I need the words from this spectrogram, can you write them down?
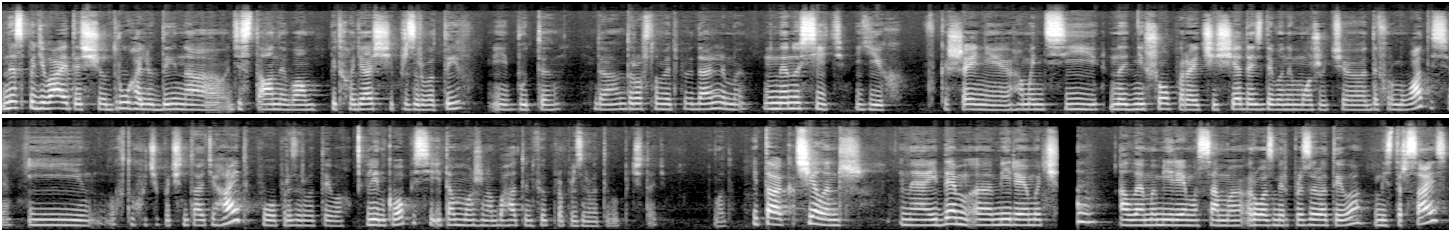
Не сподівайтеся, що друга людина дістане вам підходящий презерватив і будьте да, дорослими відповідальними. Не носіть їх в кишені, гаманці, на дні шопера чи ще десь, де вони можуть е, деформуватися. І хто хоче почитати гайд по презервативах, лінк в описі, і там можна багато інфи про презервативи почитати. От. І так, челендж. Е, Йдемо, е, міряємо член, але ми міряємо саме розмір презерватива, містер Сайз,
